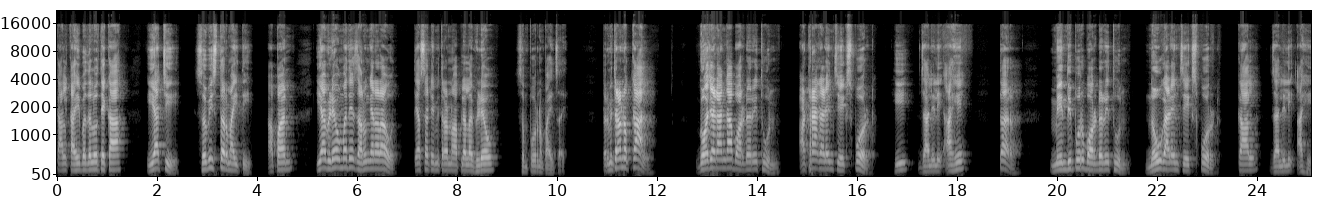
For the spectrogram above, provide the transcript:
काल काही बदल होते का? याची सविस्तर माहिती आपण या व्हिडिओमध्ये जाणून घेणार आहोत. त्यासाठी मित्रांनो आपल्याला व्हिडिओ संपूर्ण पाहायचा आहे. तर मित्रांनो काल गोजडांगा बॉर्डर येथून अठरा गाड्यांची एक्सपोर्ट ही झालेली आहे. तर मेंदीपूर बॉर्डर येथून नऊ गाड्यांची एक्सपोर्ट काल झालेली आहे.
